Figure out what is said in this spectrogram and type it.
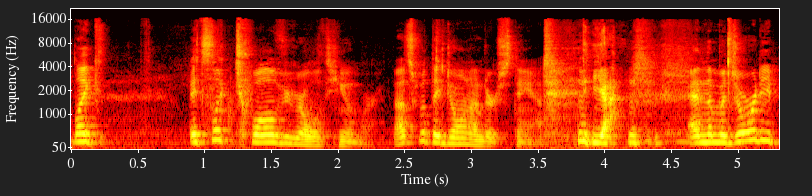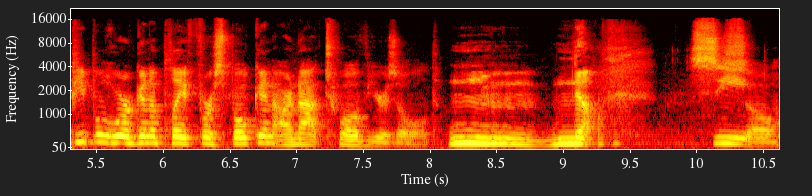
like, it's like twelve-year-old humor. That's what they don't understand. yeah, And the majority of people who are gonna play Forspoken are not twelve years old. Mm, no. See, So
